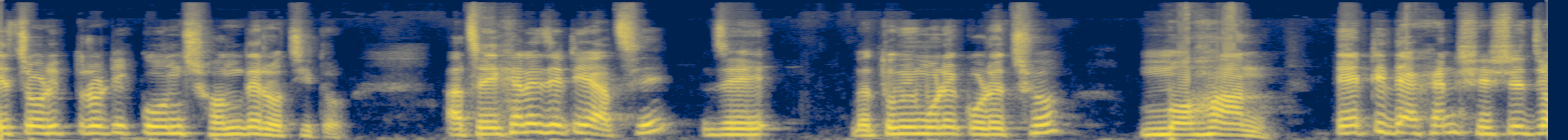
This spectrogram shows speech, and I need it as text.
এ চরিত্রটি কোন ছন্দে রচিত? আচ্ছা এখানে যেটি আছে যে, তুমি মনে করেছ, মহান। এটি দেখেন, শেষের যে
